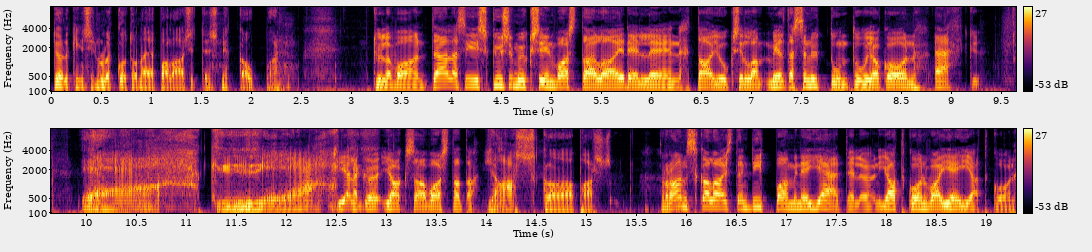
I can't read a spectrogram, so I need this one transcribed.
tölkin sinulle kotona ja palaa sitten sinne kauppaan. Kyllä vaan. Täällä siis kysymyksiin vastaillaan edelleen taajuuksilla. Miltä se nyt tuntuu? Joko on ähky? Vieläkö jaksaa vastata? Jaskaapas. Ranskalaisten dippaaminen jäätelöön, jatkoon vai ei jatkoon?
